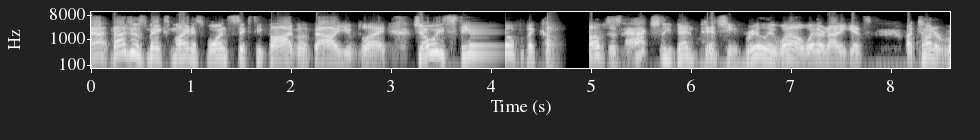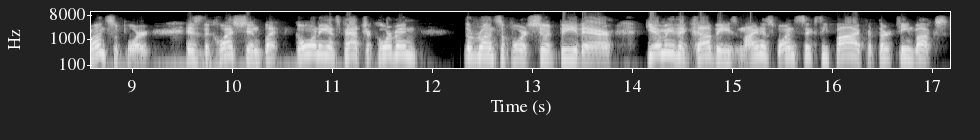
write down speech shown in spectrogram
That just makes minus 165 a value play. Joey Steele for the Cubs has actually been pitching really well. Whether or not he gets a ton of run support is the question. But going against Patrick Corbin, the run support should be there. Give me the Cubbies minus 165 for 13 bucks.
